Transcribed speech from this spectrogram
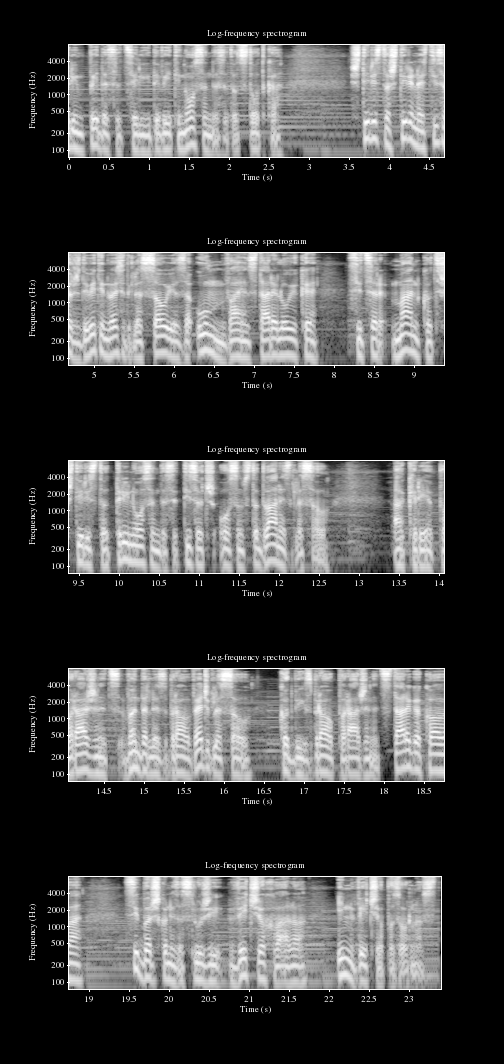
53,89 odstotka. 414.029 glasov je za um vajen stare logike sicer manj kot 483.812 glasov, a ker je poraženec vendarle zbral več glasov, kot bi jih zbral poraženec starega kova, si brško ne zasluži večjo hvalo in večjo pozornost.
